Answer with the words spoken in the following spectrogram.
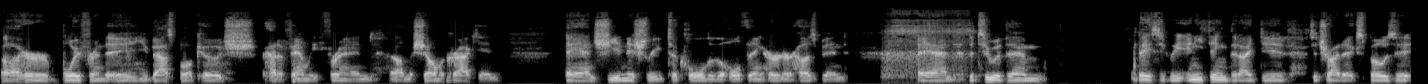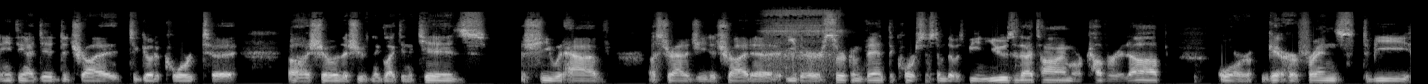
Uh, her boyfriend, the AAU basketball coach, had a family friend, uh, Michelle McCracken, and she initially took hold of the whole thing her and her husband and the two of them basically anything that i did to try to expose it anything i did to try to go to court to uh, show that she was neglecting the kids she would have a strategy to try to either circumvent the court system that was being used at that time or cover it up or get her friends to be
